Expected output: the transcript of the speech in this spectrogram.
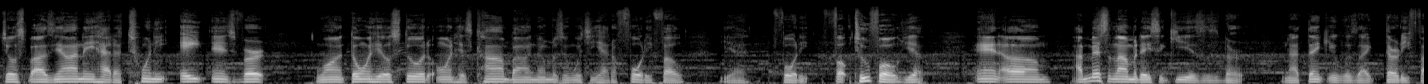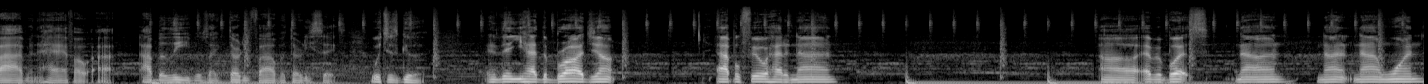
Joe Spaziani had a 28 inch vert. Juan Thornhill stood on his combine numbers in which he had a 44. Yeah, 40, four, yep. And um, I missed Olamide Zaccheaus' vert. And I think it was like 35 and a half. I, I, I believe it was like 35 or 36, which is good. And then you had the broad jump. Applefield had a nine. Uh, Evan Butts nine, nine, nine one.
